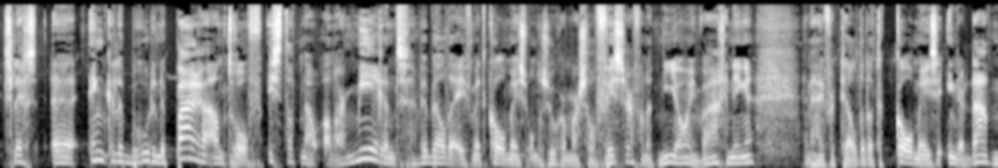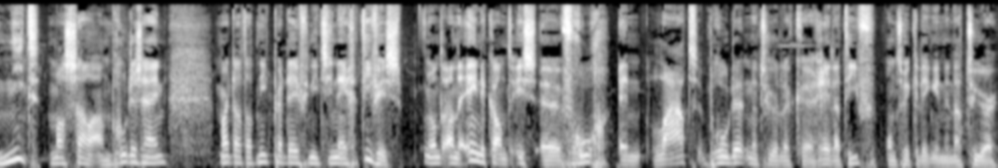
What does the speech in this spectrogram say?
slechts uh, enkele broedende paren aantrof. Is dat nou alarmerend? We belden even met koolmeesonderzoeker Marcel Visser van het NIO in Wageningen. En hij vertelde dat de koolmezen inderdaad niet massaal aan broeden zijn... maar dat dat niet per definitie negatief is. Want aan de ene kant is uh, vroeg en laat broeden natuurlijk uh, relatief. Ontwikkelingen in de natuur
